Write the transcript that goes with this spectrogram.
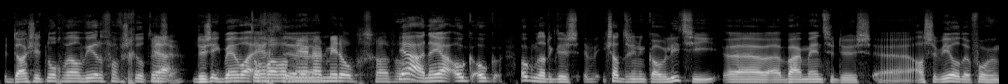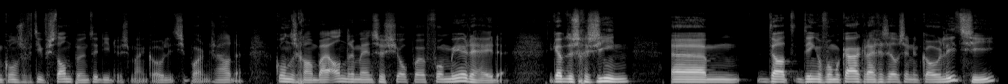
daar zit nog wel een wereld van verschil tussen. Ja. Dus ik ben wel Toch echt... wel wat eh, meer naar het midden opgeschoven. ja, nou ja, ook, ook, ook omdat ik dus... Ik zat dus in een coalitie eh, waar mensen dus, eh, als ze wilden voor hun conservatieve standpunten, die dus mijn coalitiepartners hadden, konden ze gewoon bij andere mensen shoppen voor meerderheden. Ik heb dus gezien ehm, dat dingen voor elkaar krijgen, zelfs in een coalitie,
